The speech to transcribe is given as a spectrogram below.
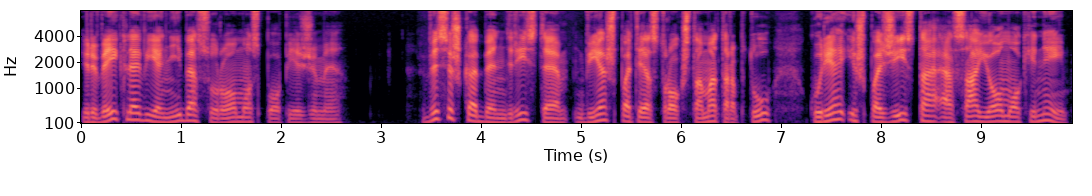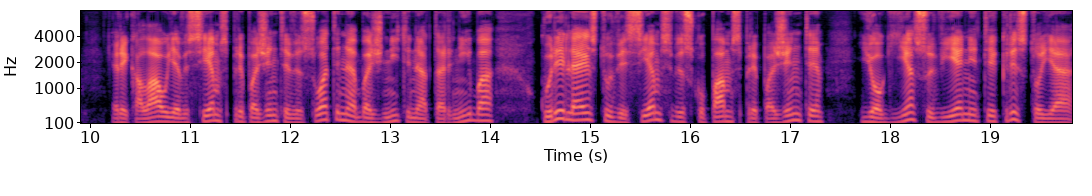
ir veiklę vienybę su Romos popiežiumi. Visiška bendrystė viešpaties trokštama tarptų, kurie išpažįsta esą jo mokiniai, reikalauja visiems pripažinti visuotinę bažnytinę tarnybą, kuri leistų visiems viskupams pripažinti, jog jie suvienyti Kristuje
